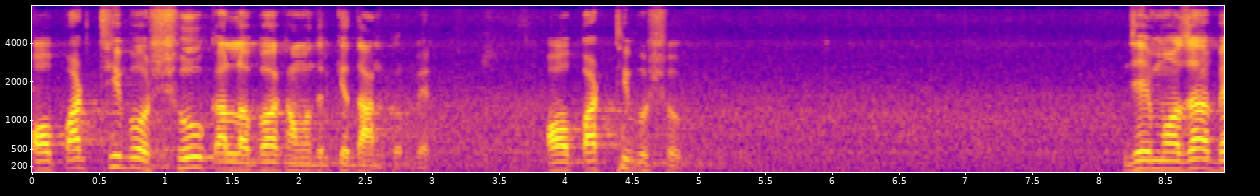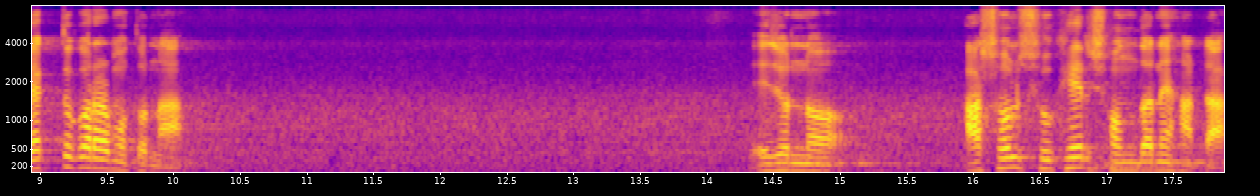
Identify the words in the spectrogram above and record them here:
অপার্থিব সুখ আল্লাপাক আমাদেরকে দান করবেন। অপার্থিব সুখ। যে মজা ব্যক্ত করার মতো না। এই জন্য আসল সুখের সন্ধানে হাঁটা।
